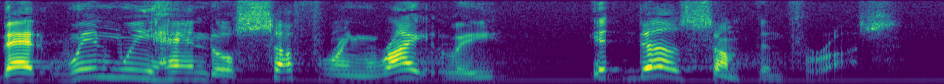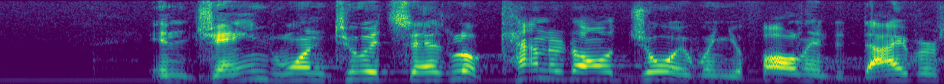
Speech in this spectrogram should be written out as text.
That when we handle suffering rightly, it does something for us in James 1 2, it says, Look, count it all joy when you fall into divers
